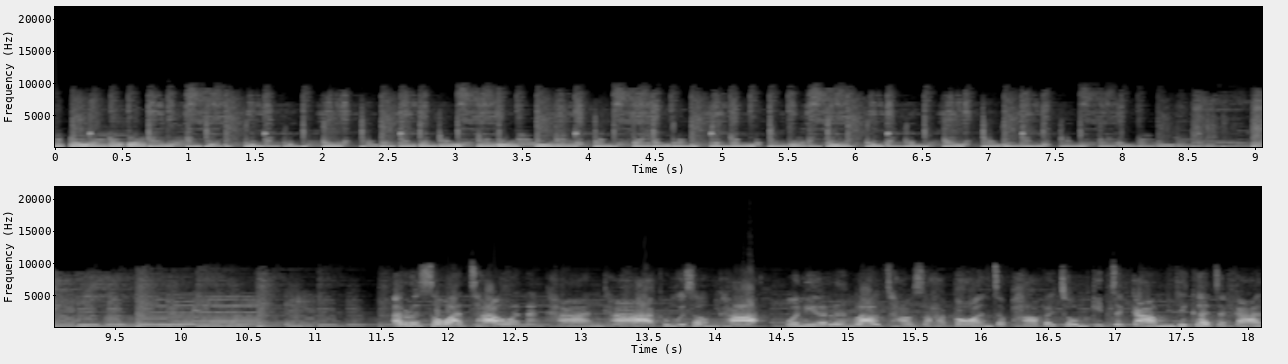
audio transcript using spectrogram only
อรุ วัสดิ์เช้าวันอังคารค่ะ คุณผู้ชมคะ วันนี้เรื่องเล่าชาวสหกรณ์จะพาไปชมกิจกรรมที่เกิดจากการ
